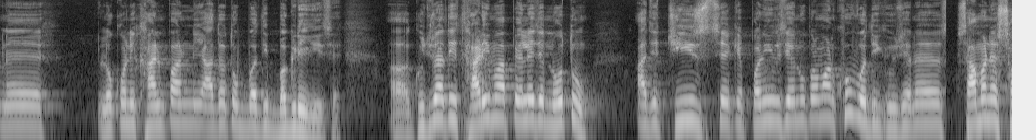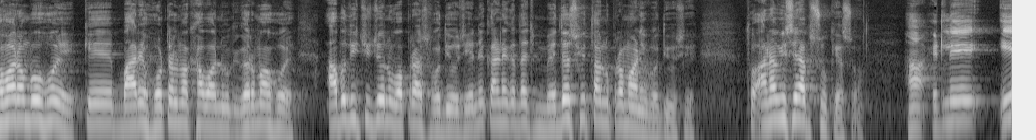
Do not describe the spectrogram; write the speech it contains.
અને લોકોની ખાનપાનની આદતો બધી બગડી ગઈ છે. ગુજરાતી થાળીમાં પહેલે જે નહોતું આ જે ચીઝ છે કે પનીર છે, એનું પ્રમાણ ખૂબ વધી ગયું છે અને સામાન્ય સમારંભો હોય કે બારે હોટલમાં ખાવાનું કે ઘરમાં હોય, આ બધી ચીજોનો વપરાશ વધ્યો છે. એને કારણે કદાચ મેદસ્વીતાનું પ્રમાણ વધ્યું છે. તો આના વિશે આપ શું કહેશો? હા, એટલે એ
